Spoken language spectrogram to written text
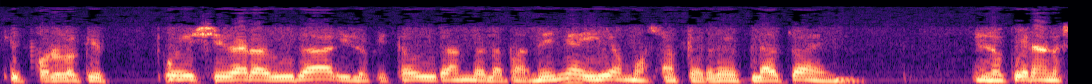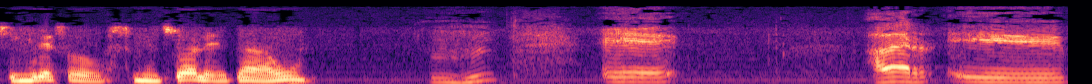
que por lo que puede llegar a durar y lo que está durando la pandemia íbamos a perder plata en, en lo que eran los ingresos mensuales de cada uno. eh, a ver, eh,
